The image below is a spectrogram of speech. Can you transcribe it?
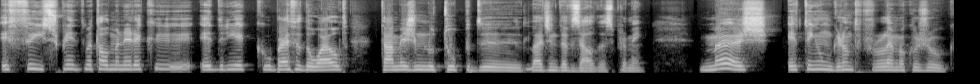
eu fui surpreendido de uma tal maneira que eu diria que o Breath of the Wild está mesmo no topo de Legend of Zelda para mim. Mas eu tenho um grande problema com o jogo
